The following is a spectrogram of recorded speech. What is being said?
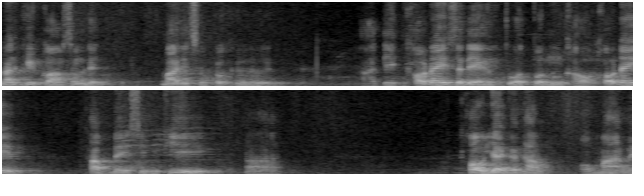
นั่นคือความสำเร็จมากที่สุดก็คืออเด็กเขาได้แสดงตัวตนของเขาเขาได้ทำในสิ่งที่เขาอยากจะทำออกมาใน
